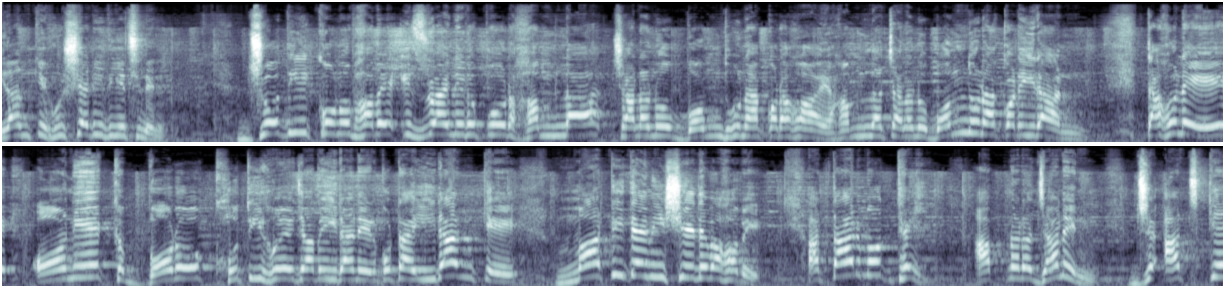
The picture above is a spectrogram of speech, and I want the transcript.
ইরানকে হুঁশিয়ারি দিয়েছিলেন। যদি কোনোভাবে ইসরায়েলের ওপর হামলা চালানো বন্ধ না করা হয়, হামলা চালানো বন্ধ না করে ইরান তাহলে অনেক বড় ক্ষতি হয়ে যাবে ইরানের। গোটা ইরানকে মাটিতে মিশিয়ে দেওয়া হবে। আর তার মধ্যেই আপনারা জানেন যে আজকে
